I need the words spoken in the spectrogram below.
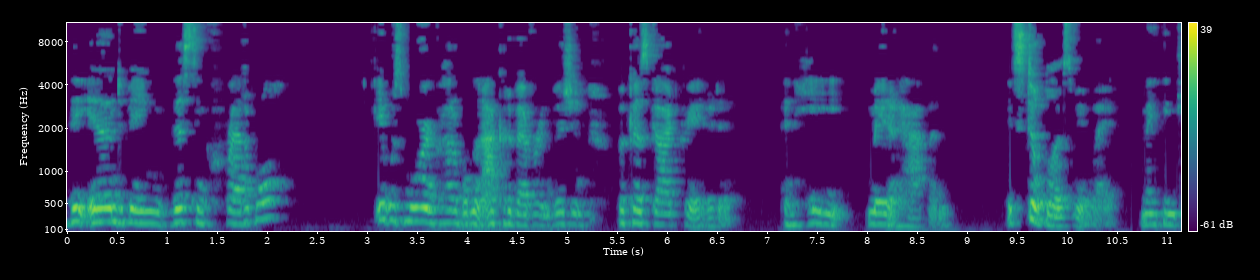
the end being this incredible, it was more incredible than I could have ever envisioned because God created it and He made it happen. It still blows me away. And I think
